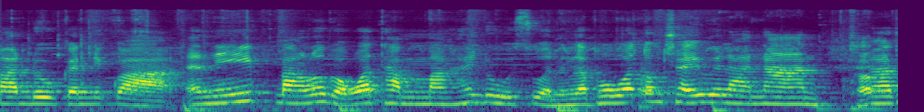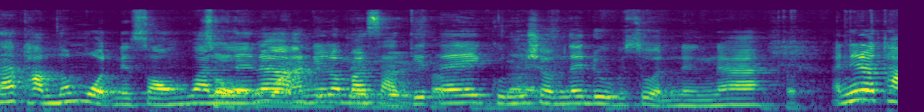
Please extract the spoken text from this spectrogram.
มาดูกันดีกว่า อันนี้บางรถบอกว่าทำมาให้ดูส่วนหนึ่งแล้วเพราะว่าต้องใช้เวลานานครับนะถ้าทำทั้งหมดเนี่ยสองวันสองเลยนะวันอันนี้เรามาสาธิตเต็มๆเลยให้ครับคุณผู้ชมได้ดูส่วนหนึ่งนะคะครับอันนี้เราท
